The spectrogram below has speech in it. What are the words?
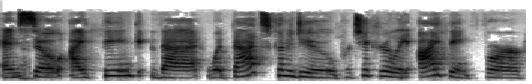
And so I think that what that's going to do, particularly, I think for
